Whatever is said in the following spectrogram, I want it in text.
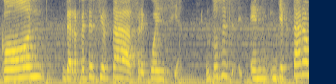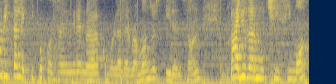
con de repente cierta frecuencia. Entonces, en inyectar ahorita al equipo con sangre nueva como la de Ramondre Stevenson va a ayudar muchísimo.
